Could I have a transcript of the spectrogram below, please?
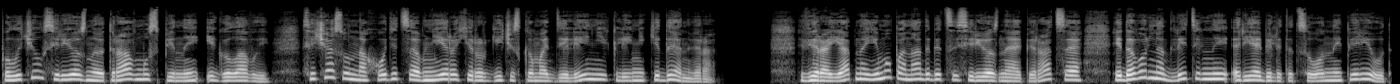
получил серьезную травму спины и головы. Сейчас он находится в нейрохирургическом отделении клиники Денвера. Вероятно, ему понадобится серьезная операция и довольно длительный реабилитационный период.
